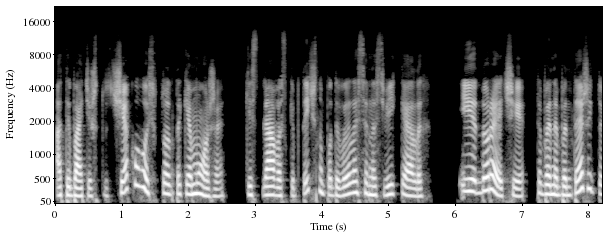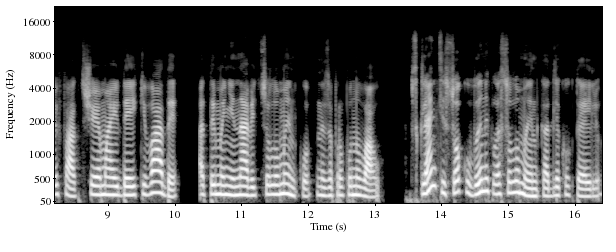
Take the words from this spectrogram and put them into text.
А ти бачиш тут ще когось, хто таке може? Кістлява скептично подивилася на свій келих. І, до речі, тебе не бентежить той факт, що я маю деякі вади, а ти мені навіть соломинку не запропонував. В склянці соку виникла соломинка для коктейлю.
